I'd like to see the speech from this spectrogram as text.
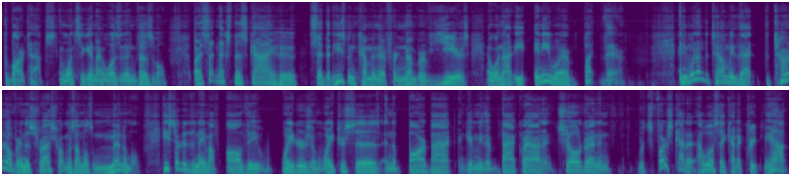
the bar taps. And once again, I wasn't invisible. But I sat next to this guy who said that he's been coming there for a number of years and will not eat anywhere but there. And he went on to tell me that the turnover in this restaurant was almost minimal. He started to name off all the waiters and waitresses and the bar back and give me their background and children and which first kind of, I will say, kind of creeped me out.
